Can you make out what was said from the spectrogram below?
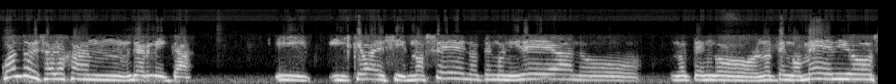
¿cuándo desalojan Guernica? ¿Y, ¿Y qué va a decir? No sé, no tengo ni idea, no no tengo no tengo medios.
